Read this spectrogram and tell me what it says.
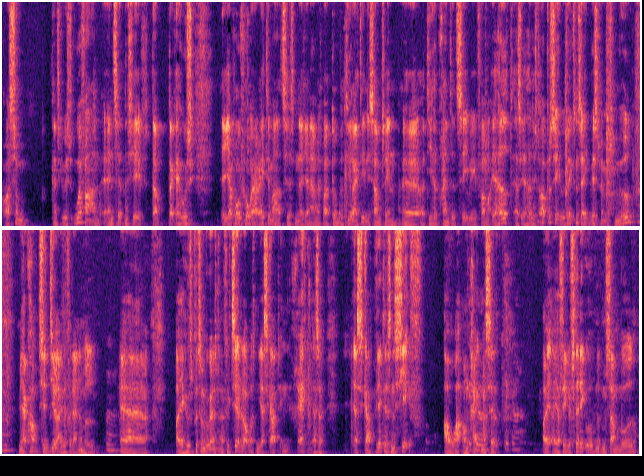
også som ganske vist uerfaren ansættende chef, der, der kan jeg huske, jeg brugte HR rigtig meget til sådan, at jeg nærmest bare dumpede direkte ind i samtalen, øh, og de havde printet et CV for mig. Jeg havde, altså jeg havde læst op på CV, det var ikke sådan, at jeg ikke vidste, hvem jeg skulle møde, mm. men jeg kom tit direkte fra et andet møde. Mm. Øh, og jeg kan huske på et begyndte at reflektere lidt over, sådan, jeg skabte en rigt, altså, jeg skabte virkelig sådan en chef aura omkring mig selv. Det gjorde og, og jeg fik jo slet ikke åbnet dem på samme måde. Okay.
